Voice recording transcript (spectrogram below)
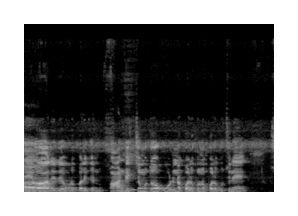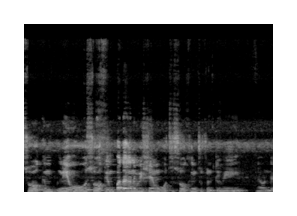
దేవాది దేవుడు పలికెను. పాండిత్యముతో కూడిన పలుకులను పలుకుచునే శోకిం నీవు శోకింపదగని విషయం గురించి శోకించుచుంటివి. ఏమండి?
